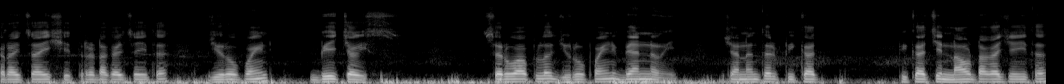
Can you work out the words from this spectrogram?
करायचा आहे क्षेत्र टाकायचं आहे इथं. झिरो पॉईंट बेचाळीस. सर्व आपलं झिरो पॉईंट ब्याण्णव आहे. त्यानंतर पिका पिकाचे नाव टाकायचे इथं.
